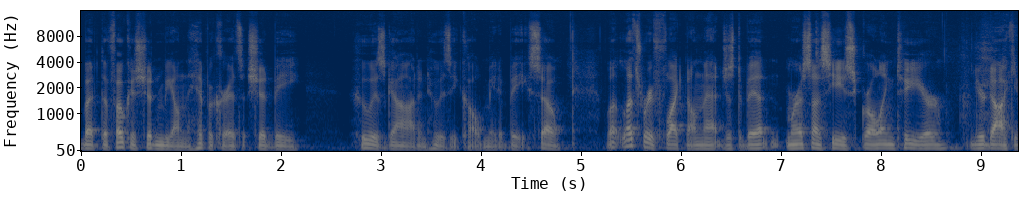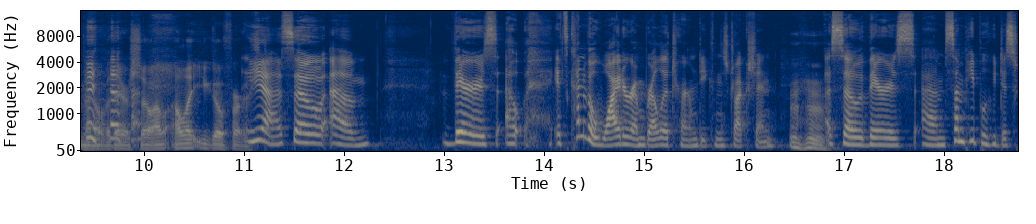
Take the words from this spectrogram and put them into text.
but the focus shouldn't be on the hypocrites. It should be who is God and who has He called me to be. So let, us reflect on that just a bit. Marissa, I see you scrolling to your your document over there, so I'll, I'll, let you go first. Yeah. So um, there's a, it's kind of a wider umbrella term deconstruction mm-hmm. so there's um, some people who dis-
